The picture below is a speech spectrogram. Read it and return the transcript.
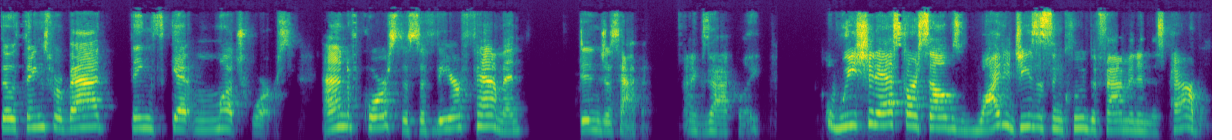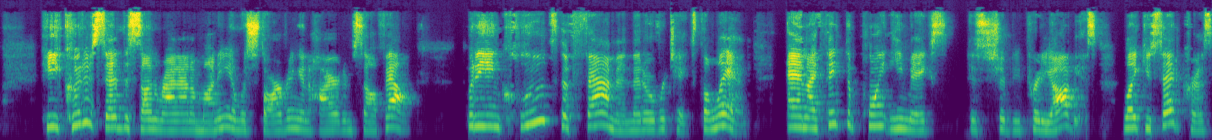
though things were bad, things get much worse. And of course, the severe famine didn't just happen. Exactly. We should ask ourselves why did Jesus include the famine in this parable? He could have said the son ran out of money and was starving and hired himself out but he includes the famine that overtakes the land. And I think the point he makes is should be pretty obvious. Like you said, Chris,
